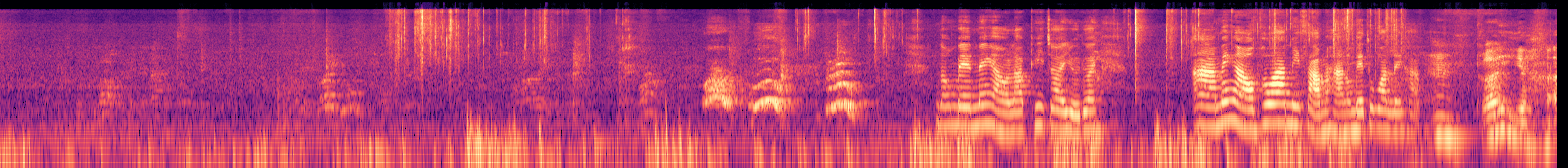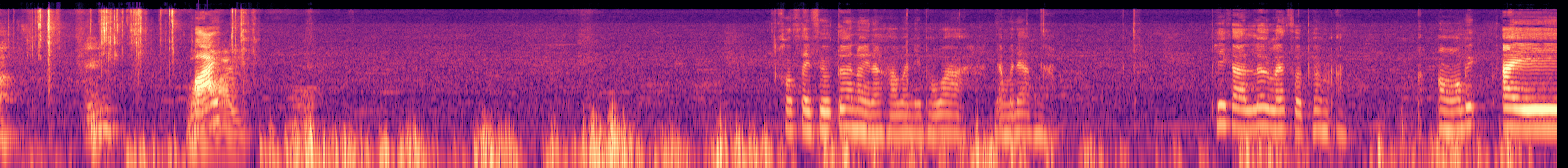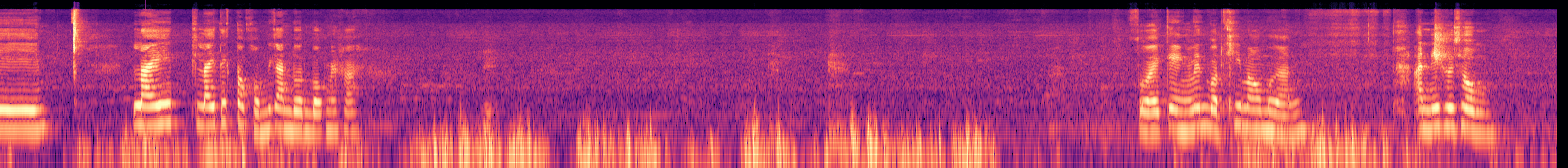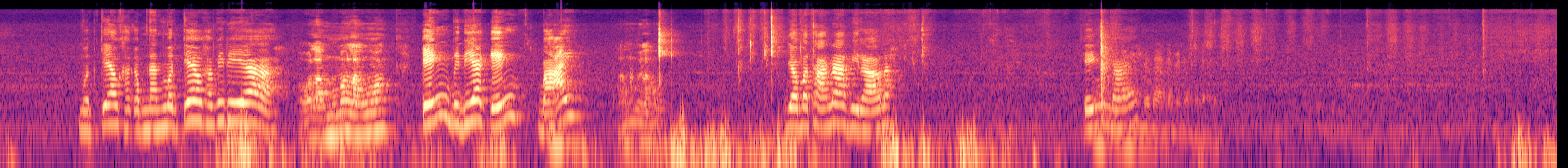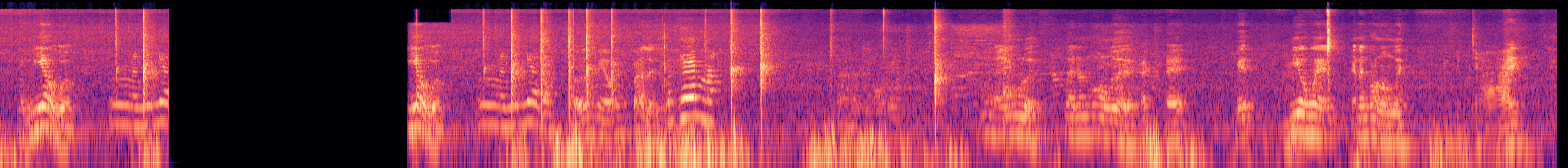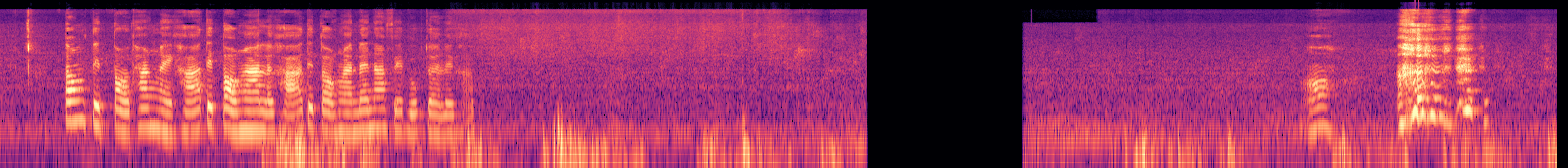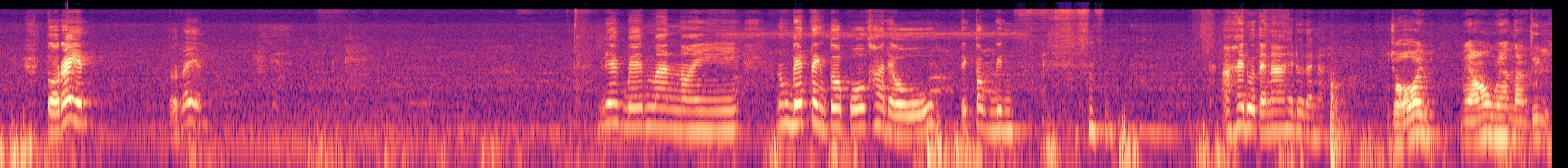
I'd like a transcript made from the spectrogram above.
น้องเบนไม่เหงารับพี่จอยอยู่ด้วย อ่าไม่เหงา เพราะว่ามีสามมาหาน้องเบนทุกวันเลยครับอืมเฮ้ยอย่าบายขอใส่ฟิลเตอร์หน่อยนะคะ วันนี้เพราะว่ายังไม่ได้อาบน้ำพี่การเลิกไลฟ์สดเพิ่มอะอ๋อพี่ไอไลฟ์ไลฟ์ติ๊กตอกของพี่การโดนบล็อกนะคะ สวยเก่งเล่นบทขี้เมาเหมือน อันนี้คือชม หมดแก้วค่ะกำนันหมดแก้วค่ะพี่เดียอ๋อล้างมือมั้งล้างมือมั้งเก่งพี่เดียเก่งบายล้างมือล้างมืออย่ามาทางหน้าพี่แล้วนะเก่งไปไม่ได้นะไม่ได้ไม่ได้มันเงี้ยวเหรออืมมันไม่เลือก เงี้ยวเหรอ อืมมันไม่เลือกอะ เออเงี้ยวป้าเลย มันเข้มมา เมื่อไหร่งูเลยเมื่ อนั้นมองเลยเอ๊ะเอ๊ะเม็ดเงี้ยวเว้ยไอ้นั่นก็ลงเลยใช่ต้องติดต่อทางไหนคะ ติดต่องานเลยคะ ติดต่องานได้หน้า Facebook จอยเลยครับอ๋อตัวเรียนตัวเรียนเรียกเบสมาหน่อย น้องเบสแต่งตัวโป๊ค่ะ เดี๋ยวติ๊กตอกบิน อะให้ดูแต่หน้าให้ดูแต่หน้าจอยไม่เอาไม่เอาตามที่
